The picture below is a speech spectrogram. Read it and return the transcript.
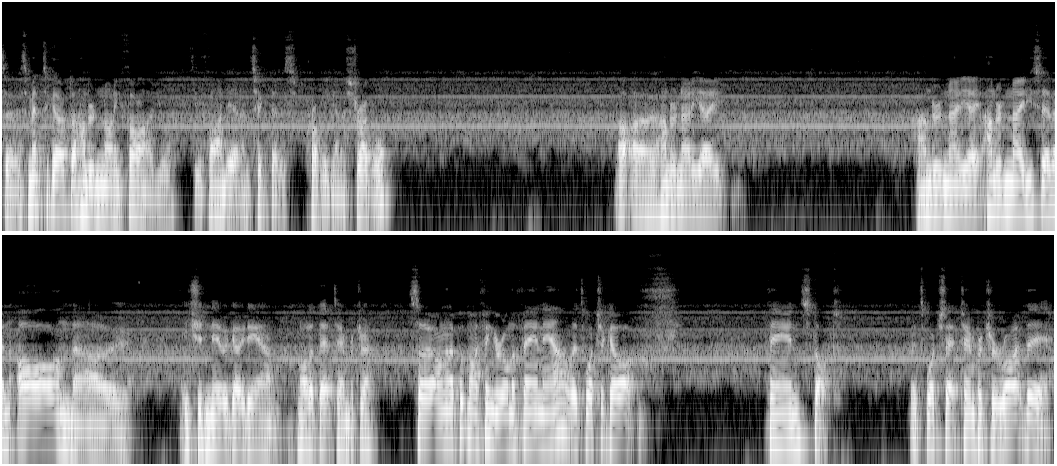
So it's meant to go up to 195. You'll, you'll find out and check that it's probably going to struggle. Uh-oh, 188. 188, 187. Oh no. It should never go down. Not at that temperature. So I'm going to put my finger on the fan now. Let's watch it go up fan stopped. Let's watch that temperature right there.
